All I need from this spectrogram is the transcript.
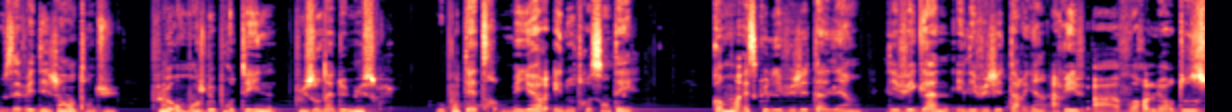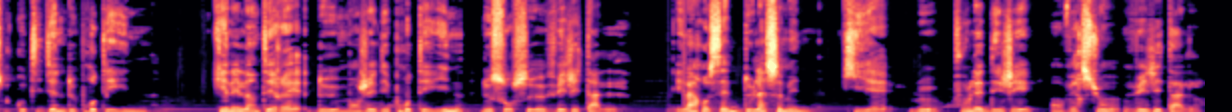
Vous avez déjà entendu, plus on mange de protéines, plus on a de muscles. Ou peut-être meilleure est notre santé. Comment est-ce que les végétaliens, les véganes et les végétariens arrivent à avoir leur dose quotidienne de protéines? Quel est l'intérêt de manger des protéines de source végétale? Et la recette de la semaine, qui est le poulet DG en version végétale.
